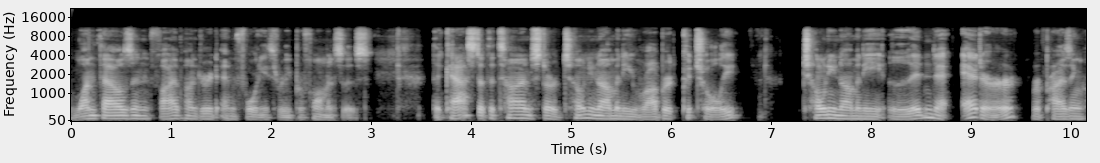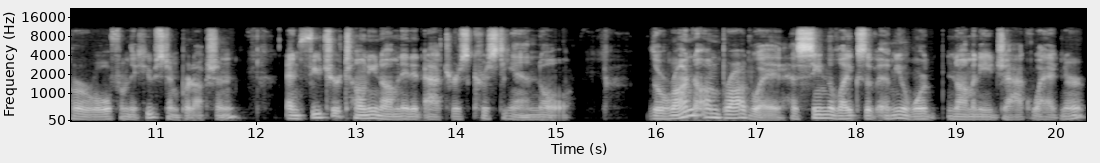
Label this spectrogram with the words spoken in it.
1,543 performances. The cast at the time starred Tony nominee Robert Cuccioli, Tony nominee Linda Eder, reprising her role from the Houston production, and future Tony nominated actress Christiane Noll. The run on Broadway has seen the likes of Emmy Award nominee Jack Wagner,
